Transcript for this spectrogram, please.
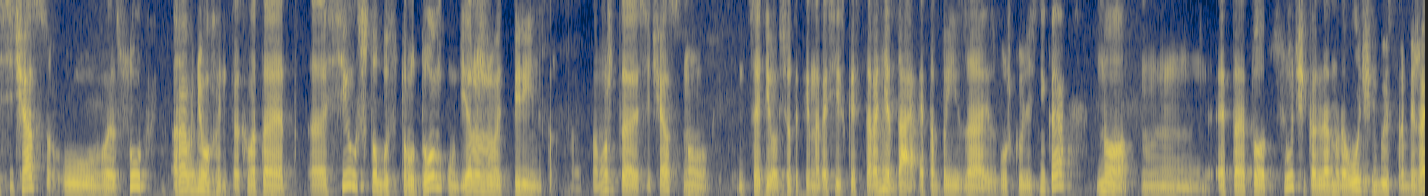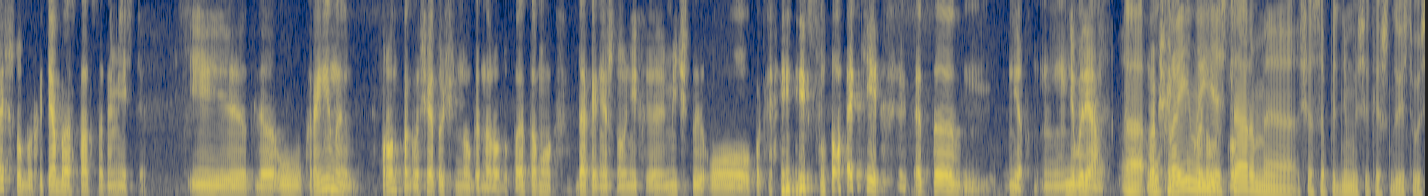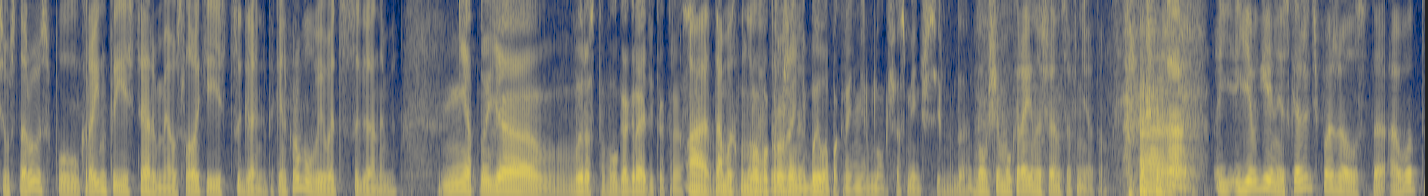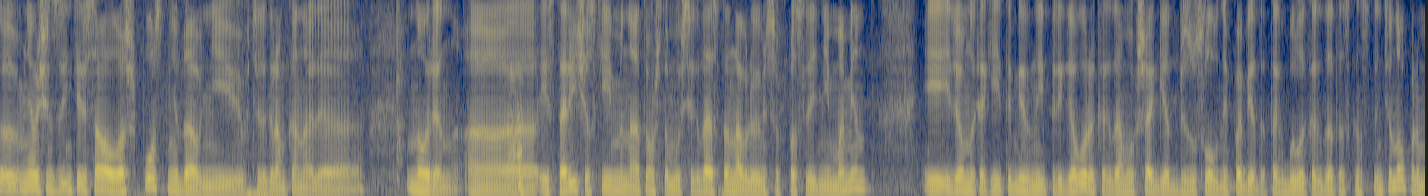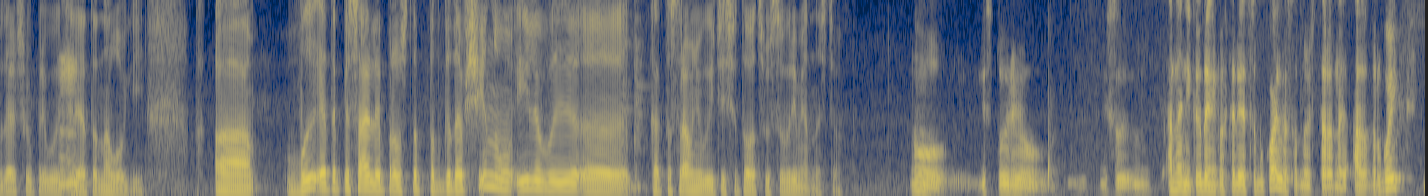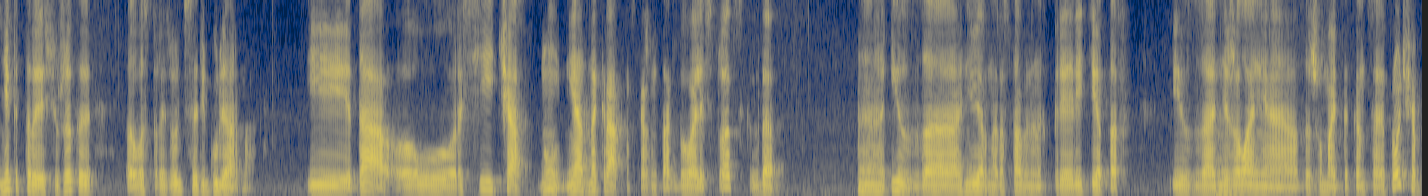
сейчас у ВСУ равнехонько хватает Э, сил, чтобы с трудом удерживать периметр. Потому что сейчас, ну, инициатива все-таки на российской стороне. Да, это бои за избушку лесника, но это тот случай, когда надо очень быстро бежать, чтобы хотя бы остаться на месте. И для у Украины фронт поглощает очень много народу. Поэтому, да, конечно, у них э, мечты о покорении Словакии, это нет, не вариант. А у Украины есть устройства. армия, сейчас я поднимусь, я, конечно, 282 с пола, у Украины-то есть армия, а у Словакии есть цыгане. Так я не пробовал воевать с цыганами? Нет, но я вырос в Волгограде как раз. А, там их много. В, в окружении да. было, по крайней мере, много. Сейчас меньше сильно, да. В общем, Украины шансов нету. А, Евгений, скажите, пожалуйста, а вот э, меня очень заинтересовал ваш пост недавний в телеграм-канале Норин, а, исторически именно о том, что мы всегда останавливаемся в последний момент и идем на какие-то мирные переговоры, когда мы в шаге от безусловной победы. Так было когда-то с Константинополем, и дальше вы приводите mm-hmm. ряд аналогий. А, вы это писали просто под годовщину или вы э, как-то сравниваете ситуацию с современностью? Ну, историю она никогда не повторяется буквально с одной стороны, а с другой некоторые сюжеты э, воспроизводятся регулярно. И да, у России часто, ну, неоднократно, скажем так, бывали ситуации, когда э, из-за неверно расставленных приоритетов, из-за нежелания дожимать до конца и прочее,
